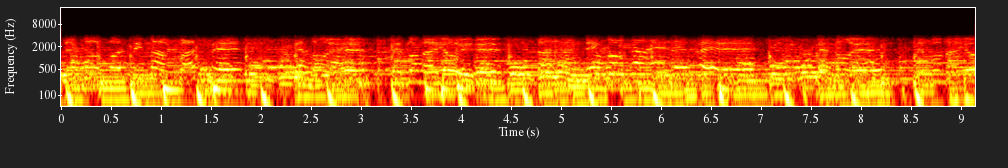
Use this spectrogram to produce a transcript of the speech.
ndeko bosi na pase saison e saison na yo e tala ndeko nga eleve saison e saison na yo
